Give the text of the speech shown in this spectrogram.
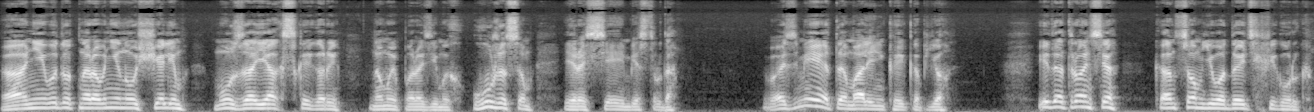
Они выйдут на равнину ущельем Музаяхской горы, но мы поразим их ужасом и рассеем без труда. Возьми это маленькое копье» и дотронься концом его до этих фигурок.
